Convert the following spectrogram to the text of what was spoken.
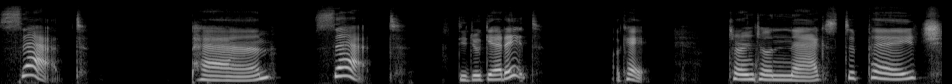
set。Pam set. Did you get it? Okay, turn to next page.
